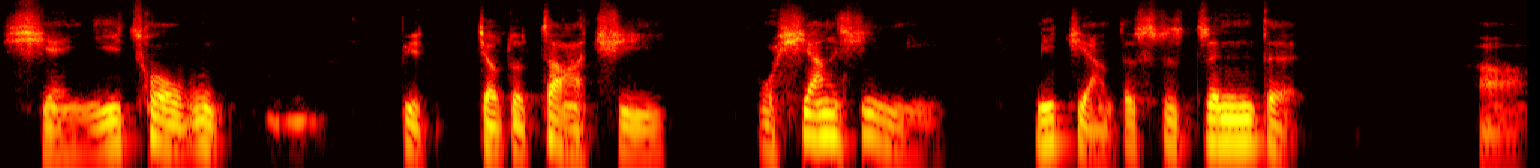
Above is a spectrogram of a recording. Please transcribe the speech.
显于错误，别叫做诈欺。我相信你，你讲的是真的啊。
